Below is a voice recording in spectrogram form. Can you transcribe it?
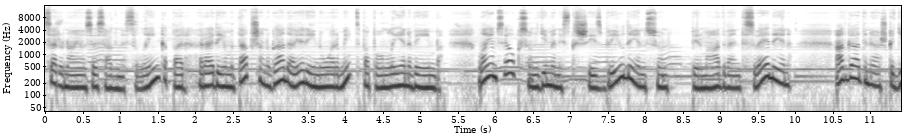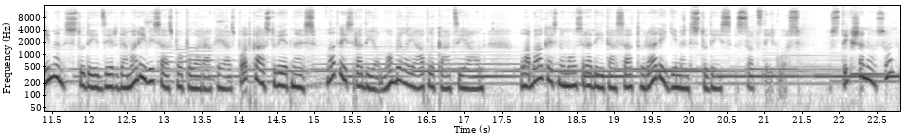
Sarunājos es Agnese Linka par raidījuma tapšanu gādāja arī Nora Mitspapa un Liena Vīmba. Lai jums jauks un ģimenisks šīs brīvdienas un pirmā adventa svētdiena, atgādināšu, ka ģimenes studiju dzirdam arī visās populārākajās podkāstu vietnēs, Latvijas radio mobilajā aplikācijā un labākais no mūsu radītā satura arī ģimenes studijas sociālos tīklos uz tikšanos un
